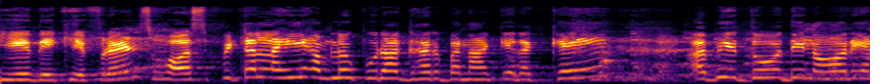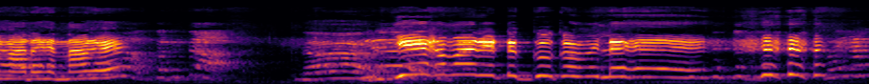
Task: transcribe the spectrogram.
ये देखिए फ्रेंड्स हॉस्पिटल नहीं हम लोग पूरा घर बना के रखे हैं। अभी दो दिन और यहाँ रहना है। ये हमारे डुग्गू को मिले हैं।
